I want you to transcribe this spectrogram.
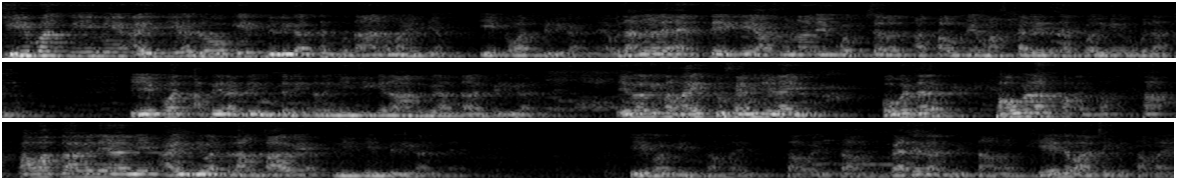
ජීවත් වීමේ අයිතිය ලෝකේ පිළිගත්ත ප්‍රධානම අයිතියක්. ඒකවත් පිළිගන්නේ නැහැ. ඔබ දන්නවනේ 71 89 කොච්චර තරුණිය මස් කඩේට දැක්වද කියන ඔබ දකිනවා. ඒකවත් අපේ රටේ උත්තරීතර නීති කියන ආණ්ඩුවේ අන්තයෙන් පිළිගන්නේ නැහැ. ඒ වගේම right to family life. ඔබට පවුලක් පවත්වාගෙන යාමේ අයිතිවත් ලංකාවේ නීතියෙන් පිළිගන්නේ නැහැ. ඒ වගේම තමයි තව ඉතාම වැදගත් ඉතාම ඛේදවාචක තමයි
